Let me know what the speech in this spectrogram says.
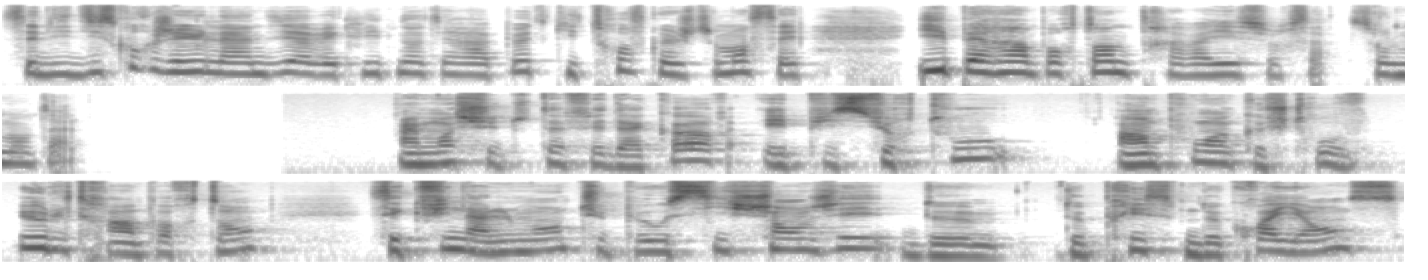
c'est des discours que j'ai eu lundi avec l'hypnothérapeute qui trouve que justement, c'est hyper important de travailler sur ça, sur le mental. Ah, moi, je suis tout à fait d'accord. Et puis surtout, un point que je trouve ultra important, c'est que finalement, tu peux aussi changer de, prisme de croyance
